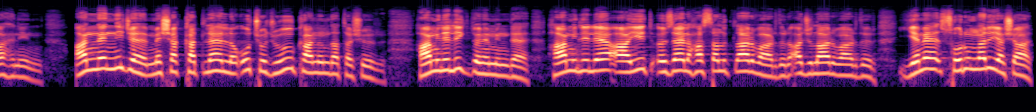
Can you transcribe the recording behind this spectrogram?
وَهْنٍ Anne nice meşakkatlerle o çocuğu karnında taşır. Hamilelik döneminde hamileliğe ait özel hastalıklar vardır, acılar vardır. Yeme sorunları yaşar.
